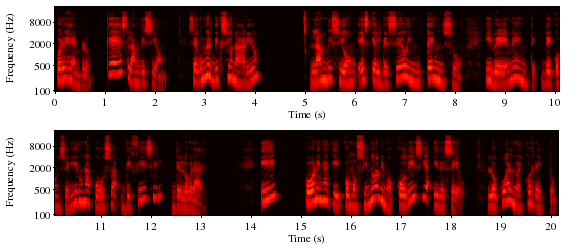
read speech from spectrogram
Por ejemplo, ¿qué es la ambición? Según el diccionario, la ambición es el deseo intenso y vehemente de conseguir una cosa difícil de lograr. Y ponen aquí como sinónimo codicia y deseo, lo cual no es correcto,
